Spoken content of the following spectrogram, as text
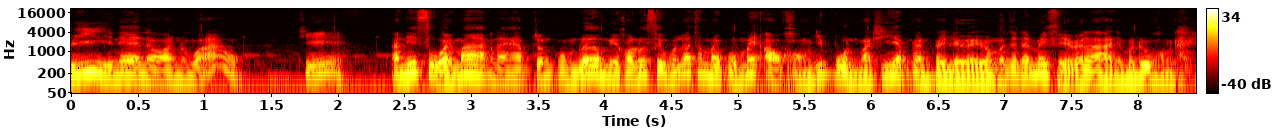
บี้แน่นอน ว้าวโอเค อันนี้สวยมากนะครับ จนผมเริ่มมีความรู้สึกว่าแล้วทำไมผมไม่เอาของญี่ปุ่นมาเทียบกันไปเลย ว่ามันจะได้ไม่เสียเวลาจะมาดูของไทย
